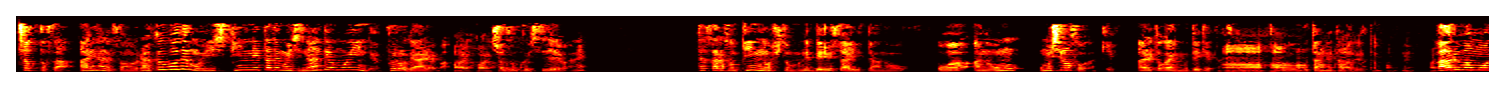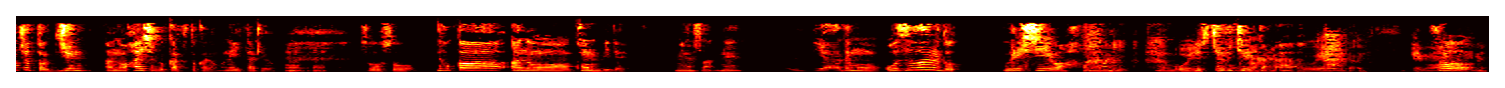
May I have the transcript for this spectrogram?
ちょっとさ、あれなんだよ、その、落語でもいいし、ピンネタでもいいし、何でもいいんだよ、プロであれば。あ。はいはいはい。所属してればね。だからそのピンの人もね、ベルサイユってあの、おわ、あの、おも、面白そうだっけ？あれとかにも出てた人な。歌ネタとかかもね。R はもうちょっと順、あの、敗者復活とかでもね、いたけど。うんうん。そうそう。で、他は、あの、コンビで、皆さんね。いや、でも、オズワルド、嬉しいわ、ほんまに。もう応めっちゃ見てるかなら。上以来。M1 そう。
